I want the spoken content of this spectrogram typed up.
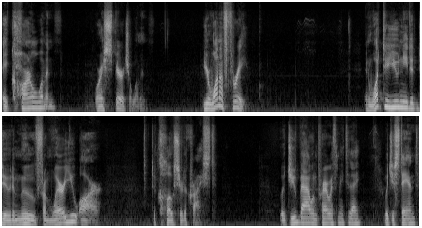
a carnal woman, or a spiritual woman? You're one of three. And what do you need to do to move from where you are to closer to Christ? Would you bow in prayer with me today? Would you stand?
